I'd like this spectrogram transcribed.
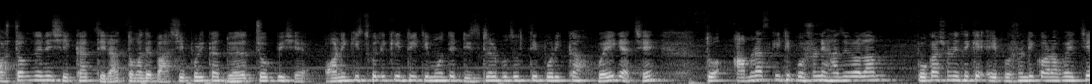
অষ্টম শ্রেণির শিক্ষার্থীরা তোমাদের বার্ষিক পরীক্ষা দু হাজার চব্বিশে অনেক স্কুলে কিন্তু ইতিমধ্যে ডিজিটাল প্রযুক্তি পরীক্ষা হয়ে গেছে। তো আমরা আজকে একটি প্রশ্নে হাজির হলাম। প্রকাশনী থেকে এই প্রশ্নটি করা হয়েছে।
